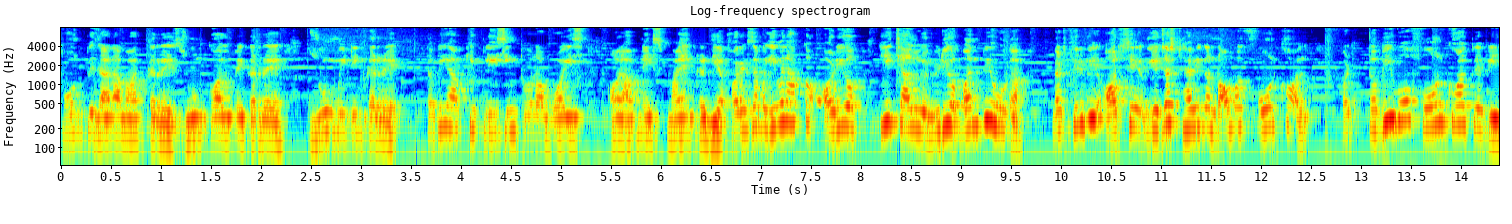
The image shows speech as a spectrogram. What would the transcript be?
फ़ोन पे ज़्यादा बात कर रहे हैं जूम कॉल पे कर रहे हैं जूम मीटिंग कर रहे हैं, तभी आपकी प्लीजिंग टोन ऑफ़ वॉइस और आपने एक स्माइल कर दिया। फॉर एग्ज़ाम्पल इवन आपका ऑडियो ही चालू है वीडियो बंद भी होगा। बट फिर भी और say you just having a normal phone call but तभी वो फ़ोन कॉल पे भी,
